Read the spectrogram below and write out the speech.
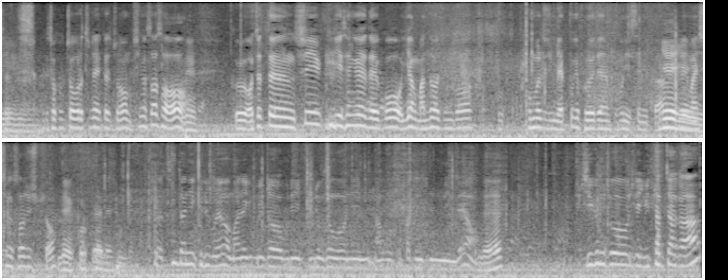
이렇게 예. 적극적으로 팀장님께서 좀 신경 써서 네. 그 어쨌든 수입이 생겨야 되고 이왕 만들어진 거 건물도 좀 예쁘게 보여야 되는 부분이 있으니까 예, 네, 예, 많이 예. 신경 써주십시오. 네, 그렇게 네, 네. 하겠습니다. 그 팀장님 그리고요 만약에 우리 저 우리 김종성 의원님하고 똑같은 질문인데요. 네. 지금 그 이제 위탁자가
